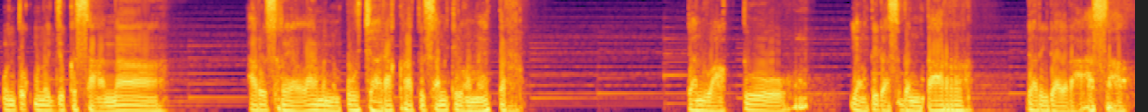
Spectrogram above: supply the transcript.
untuk menuju ke sana harus rela menempuh jarak ratusan kilometer. Dan waktu yang tidak sebentar dari daerah asal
